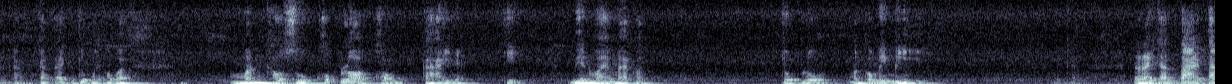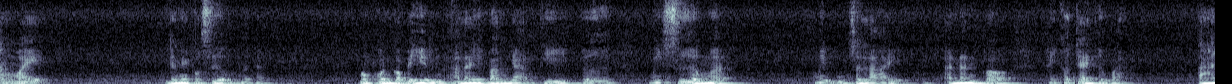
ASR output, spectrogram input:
นะครับ การตายคือทุกหมายความว่า มันเข้าสู่ครบรอบของกายเนี่ยที่เวียนว่ายมาก็ จบลงมันก็ไม่มีอีกนะครับดังนั้นการตายตั้งไว้ ยังไงก็เสื่อมนะครับ บางคนก็ไปเห็นอะไรบางอย่างที่ เออ ไม่เสื่อมอะไม่บุบสลาย อันนั้นก็ให้เข้าใจเถอะว่า ตาย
